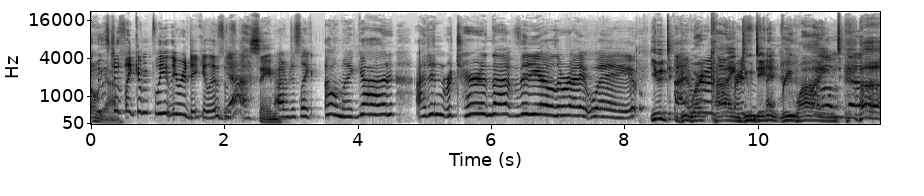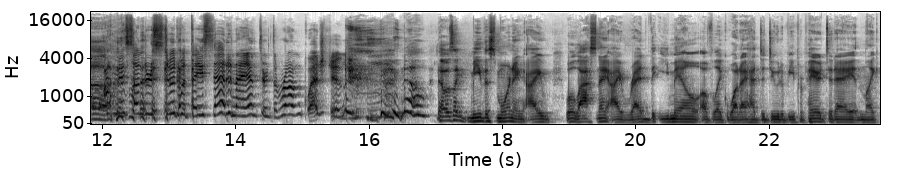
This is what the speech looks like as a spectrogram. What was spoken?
Oh, it's Oh, yeah. just like completely ridiculous. yeah. Same. I'm just like, oh my god, I didn't return that video the right way. you d- I you weren't kind. You didn't day. rewind. Oh, no. I misunderstood what they said and I answered the wrong question. no that was like me this morning i well last night i read the email of like what i had to do to be prepared today and like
